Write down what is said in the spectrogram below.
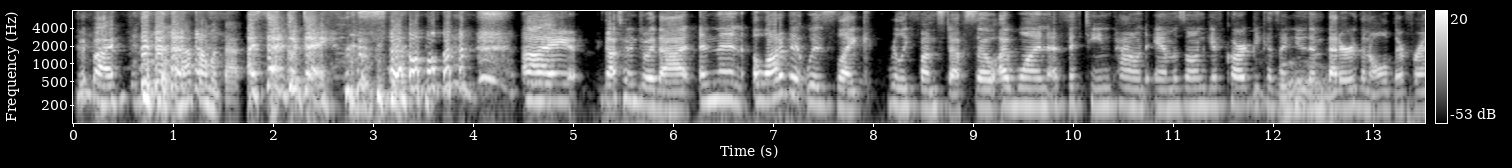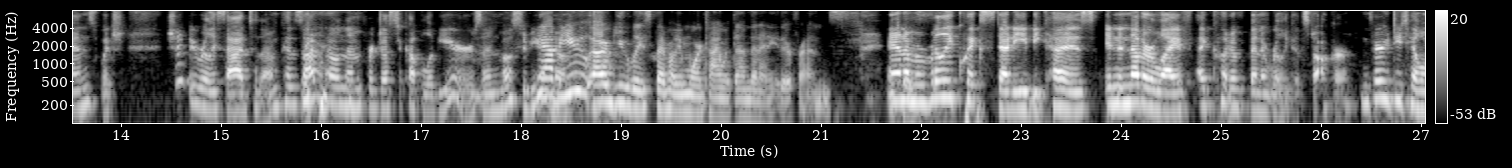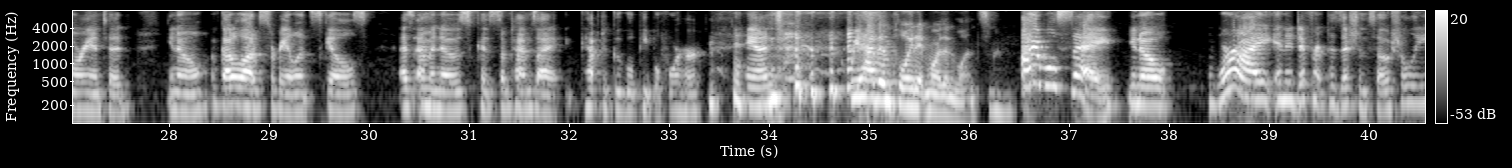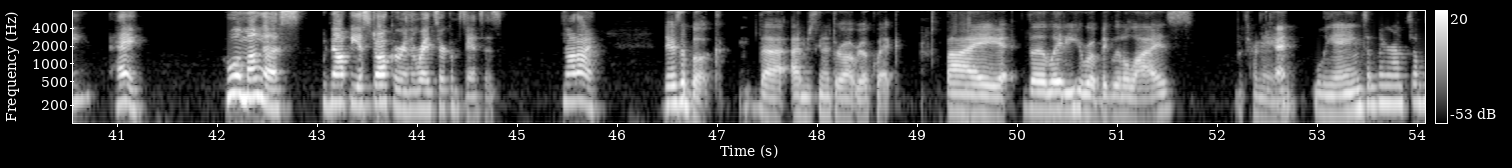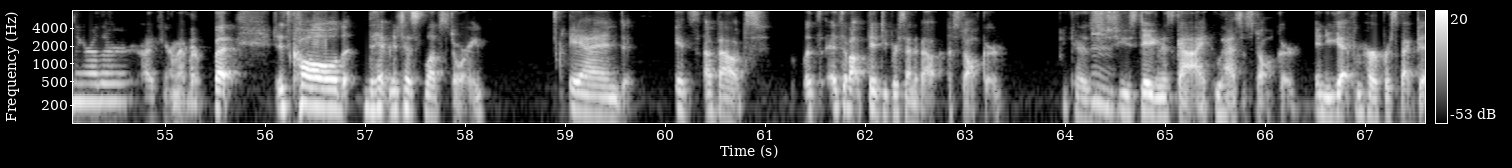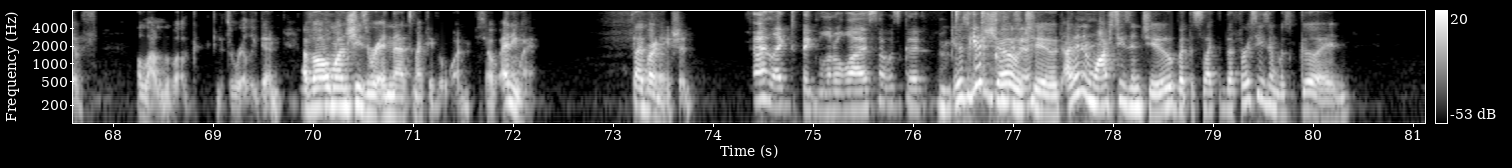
Goodbye. Have fun with that. I said good day. so I got to enjoy that. And then a lot of it was like really fun stuff. So I won a 15 pound Amazon gift card because I knew them better than all of their friends, which should be really sad to them because I've known them for just a couple of years and most of you yeah, but you arguably spend probably more time with them than any of their friends. and I'm a really quick study because in another life, I could have been a really good stalker. I'm very detail oriented. You know, I've got a lot of surveillance skills, as Emma knows, because sometimes I have to Google people for her. And we have employed it more than once. I will say, you know, were I in a different position socially, hey, who among us would not be a stalker in the right circumstances? Not I. There's a book that I'm just going to throw out real quick by the lady who wrote Big Little Lies. What's her name? Okay. Liane something or something or other. I can't remember. But it's called The Hypnotist Love Story. And it's about it's it's about 50% about a stalker because Mm. she's dating this guy who has a stalker. And you get from her perspective a lot of the book. It's really good. Of all the ones she's written, that's my favorite one. So anyway, Sidebar Nation. I liked Big Little Lies. That was good. It was a good show too. I didn't watch season two, but this like the first season was good.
